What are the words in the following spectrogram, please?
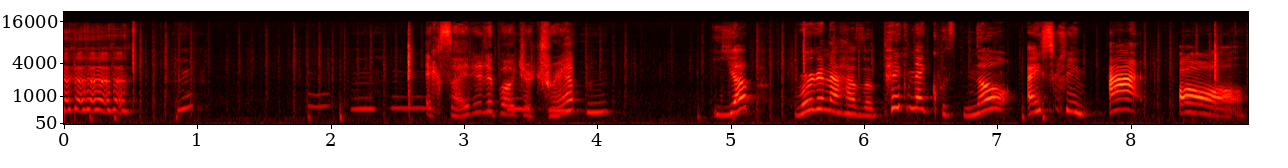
Excited about your trip? yup, we're gonna have a picnic with no ice cream at all.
